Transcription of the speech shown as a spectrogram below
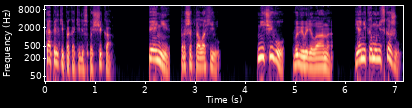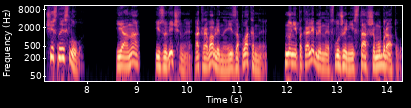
капельки покатились по щекам. «Пенни!» – прошептал Ахилл. «Ничего», – выговорила она. «Я никому не скажу, честное слово». И она, изувеченная, окровавленная и заплаканная, но не поколебленная в служении старшему брату,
